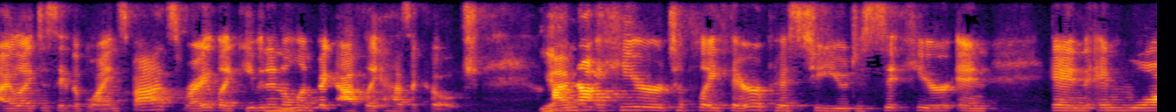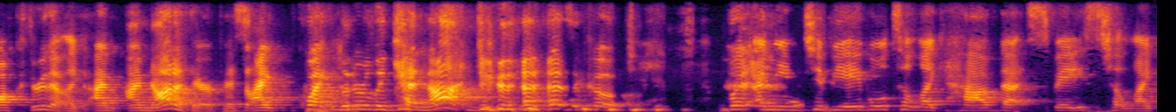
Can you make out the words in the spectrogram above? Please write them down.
I like to say the blind spots right? Like even mm-hmm. an olympic athlete has a coach. Yeah. i'm not here to play therapist to you to sit here and and and walk through that. Like i'm i'm not a therapist. I quite mm-hmm. literally cannot do that as a coach. But i mean to be able to like have that space to like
